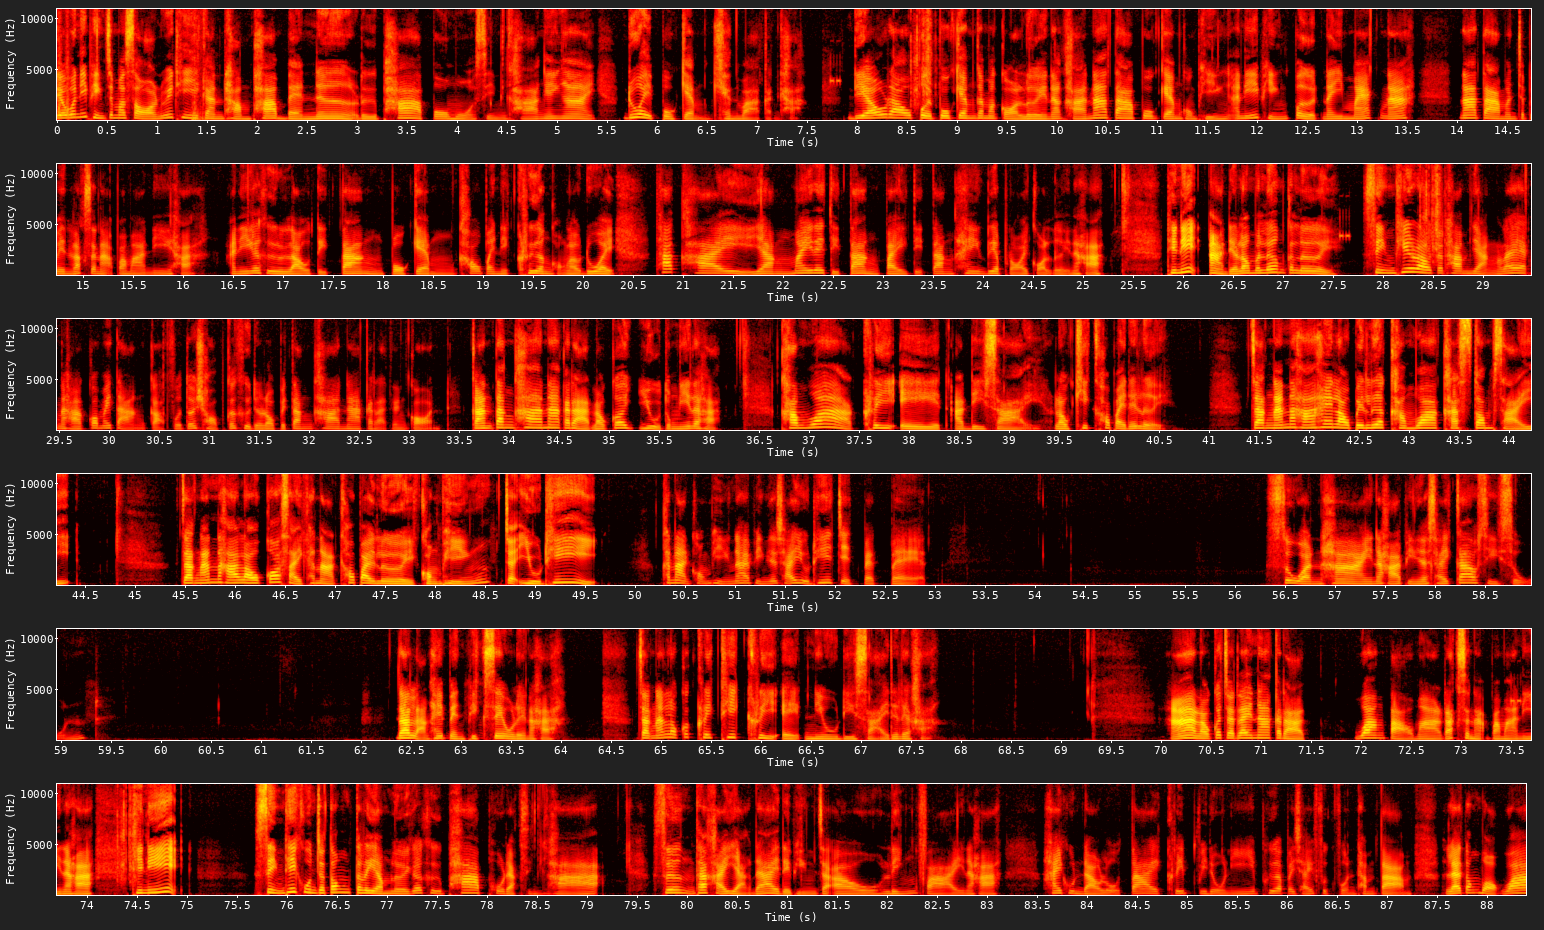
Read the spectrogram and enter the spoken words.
เดี๋ยววันนี้ผิงจะมาสอนวิธีการทำภาพแบนเนอร์หรือภาพโปรโมทสินค้าง่ายๆ ด้วยโปรแกรม Canva กันค่ะ เดี๋ยวเราเปิดโปรแกรมกันมาก่อนเลยนะคะ หน้าตาโปรแกรมของผิง อันนี้ผิงเปิดใน Mac นะ หน้าตามันจะเป็นลักษณะประมาณนี้ค่ะ อันนี้ก็คือเราติดตั้งโปรแกรมเข้าไปในเครื่องของเราด้วย ถ้าใครยังไม่ได้ติดตั้งไปติดตั้งให้เรียบร้อยก่อนเลยนะคะ ทีนี้อะเดี๋ยวเรามาเริ่มกันเลย สิ่งที่เราจะทำอย่างแรกนะคะ ก็ไม่ต่างกับ Photoshop ก็คือเดี๋ยวเราไปตั้งค่าหน้ากระดาษกันก่อน การตั้งค่าหน้ากระดาษเราก็อยู่ตรงนี้เลยค่ะคำว่า create a design เราคลิกเข้าไปได้เลย จากนั้นนะคะให้เราไปเลือกคำว่า custom size จากนั้นนะคะเราก็ใส่ขนาดเข้าไปเลยของผิงจะอยู่ที่ขนาดของผิงนะคะผิงจะใช้อยู่ที่ 788 ส่วน High นะคะผิงจะใช้ 940 ด้านหลังให้เป็นพิกเซลเลยนะคะ จากนั้นเราก็คลิกที่ Create New Design ได้เลยค่ะอ่าเราก็จะได้หน้ากระดาษว่างเปล่ามาลักษณะประมาณนี้นะคะ ทีนี้สิ่งที่คุณจะต้องเตรียมเลยก็คือภาพ Product สินค้า ซึ่งถ้าใครอยากได้เดี๋ยวพิงจะเอาลิงก์ไฟล์นะคะ ให้คุณดาวน์โหลดใต้คลิปวิดีโอนี้เพื่อไปใช้ฝึกฝนทำตาม และต้องบอกว่า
